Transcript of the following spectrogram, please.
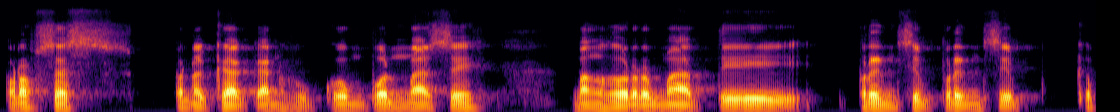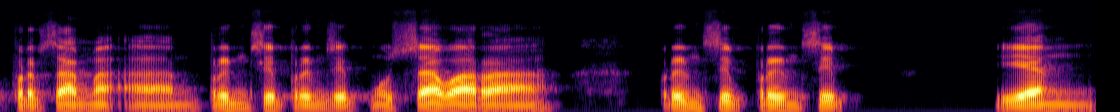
proses penegakan hukum pun masih menghormati prinsip-prinsip kebersamaan, prinsip-prinsip musyawarah, prinsip-prinsip yang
